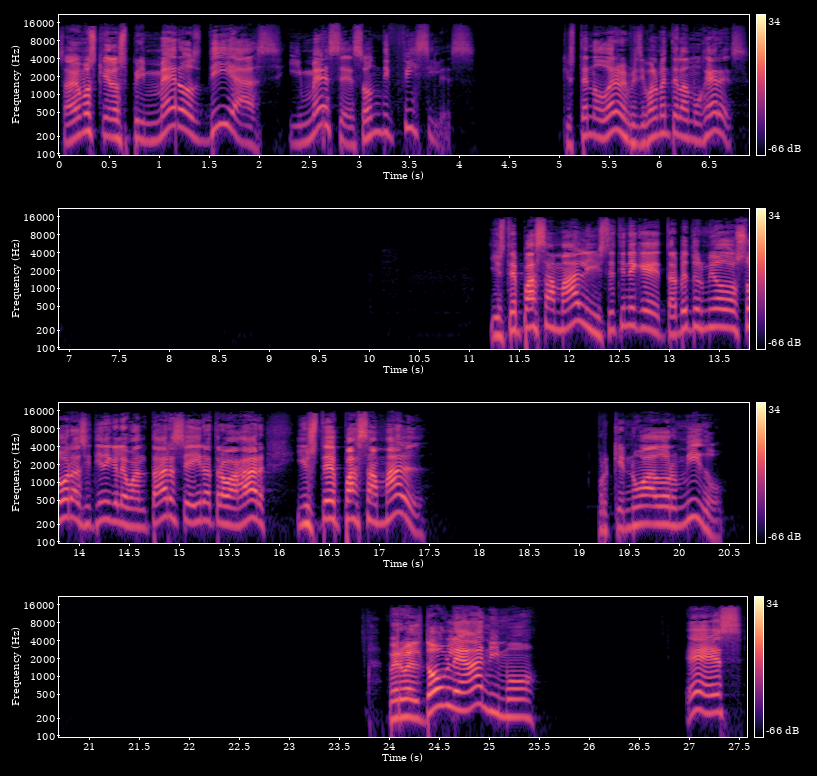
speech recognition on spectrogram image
Sabemos que los primeros días y meses son difíciles. Que usted no duerme, principalmente las mujeres. Y usted pasa mal y usted tiene que, tal vez durmió dos horas y tiene que levantarse e ir a trabajar y usted pasa mal porque no ha dormido. Pero el doble ánimo es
